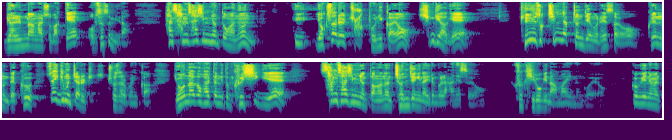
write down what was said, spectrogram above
멸망할 수밖에 없었습니다. 한 3, 40년 동안은 이 역사를 쫙 보니까요. 신기하게 계속 침략 전쟁을 했어요. 그랬는데 그 쐐기 문자를 조사를 보니까 요나가 활동했던 그 시기에 3, 40년 동안은 전쟁이나 이런 걸 안 했어요. 그 기록이 남아 있는 거예요. 그 왜냐면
